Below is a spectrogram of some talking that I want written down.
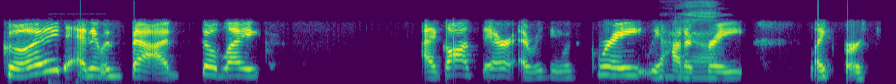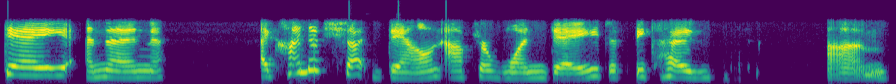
good and it was bad. So like I got there, everything was great. We had Yeah. a great like first day and then I kind of shut down after one day just because um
